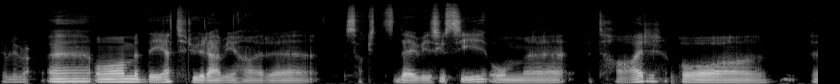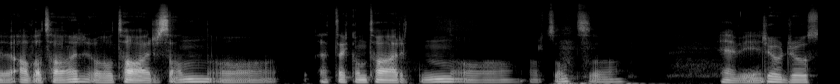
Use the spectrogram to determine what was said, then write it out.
Det blir bra. Eh, og med det tror jeg vi har eh, sagt det vi skulle si om eh, Tar og eh, Avatar og Tarzan og etterkontarten on og alt sånt, så er vi Jojo's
